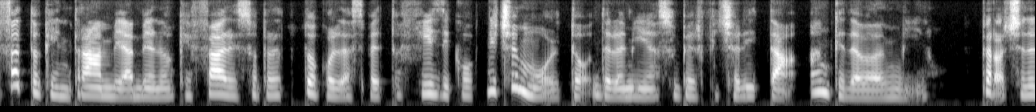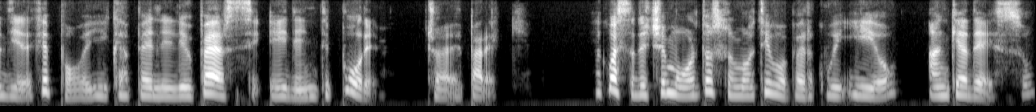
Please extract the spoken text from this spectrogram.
fatto che entrambi abbiano a che fare soprattutto con l'aspetto fisico dice molto della mia superficialità anche da bambino. Però c'è da dire che poi i capelli li ho persi e i denti pure, cioè parecchi. E questo dice molto sul motivo per cui io, anche adesso,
